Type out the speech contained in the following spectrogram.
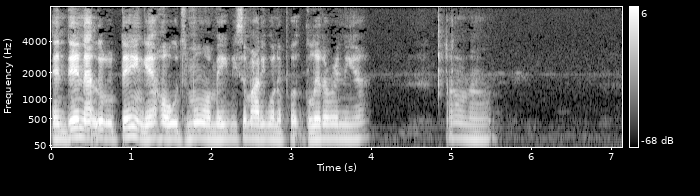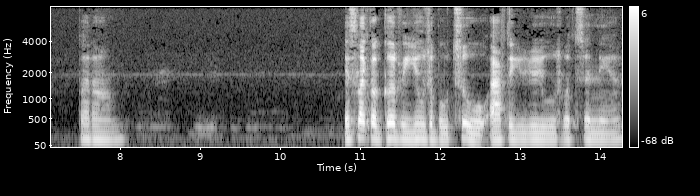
and then that little thing, it holds more. Maybe somebody want to put glitter in there. I don't know. But, um, it's like a good reusable tool after you use what's in there.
